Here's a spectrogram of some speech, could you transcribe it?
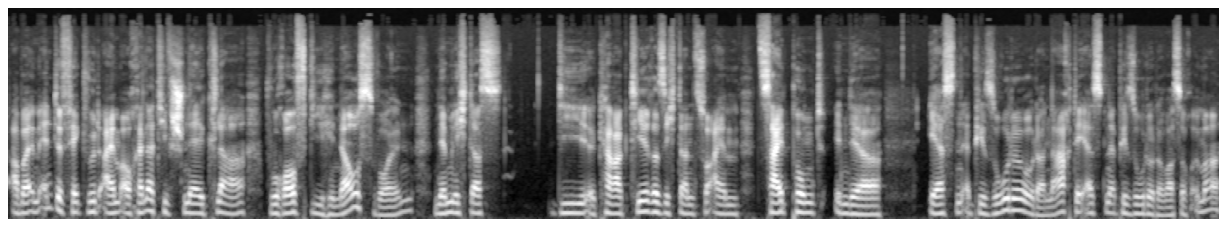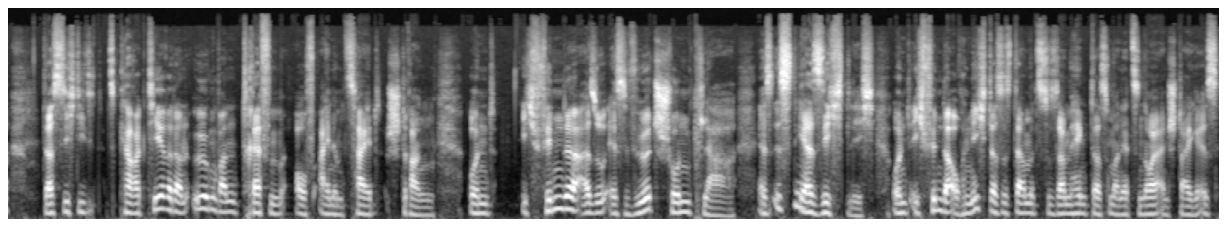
aber im Endeffekt wird einem auch relativ schnell klar, worauf die hinaus wollen, nämlich dass die Charaktere sich dann zu einem Zeitpunkt in der ersten Episode oder nach der ersten Episode oder was auch immer, dass sich die Charaktere dann irgendwann treffen auf einem Zeitstrang. Und ich finde, also es wird schon klar. Es ist ja. ersichtlich. Und ich finde auch nicht, dass es damit zusammenhängt, dass man jetzt Neueinsteiger ist.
